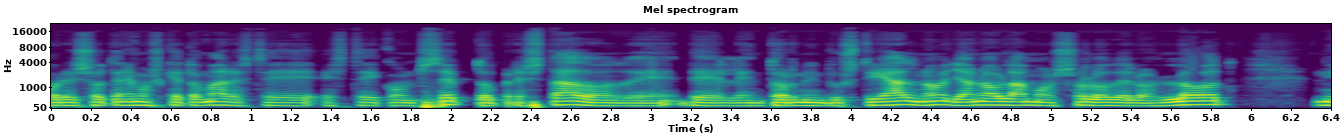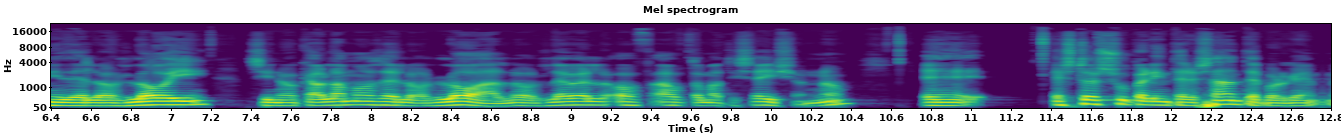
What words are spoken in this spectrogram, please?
por eso tenemos que tomar este, este concepto prestado del entorno industrial, ¿no? Ya no hablamos solo de los LOT ni de los LOI, sino que hablamos de los LOA, los Level of Automatization, ¿no? Eh, esto es súper interesante porque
